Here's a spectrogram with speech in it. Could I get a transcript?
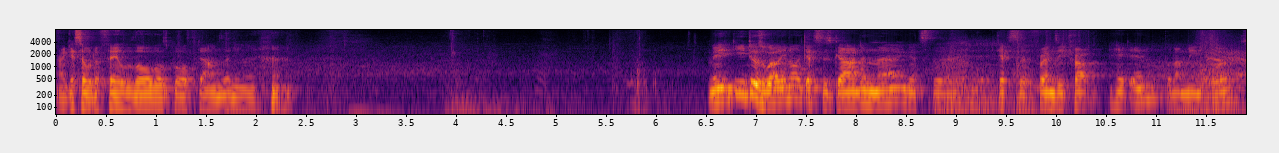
I guess I would have failed with all those both downs anyway. I mean, he, he does well, you know. He gets his guard in there, he gets the gets the frenzy trap hit in, but I mean it works.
